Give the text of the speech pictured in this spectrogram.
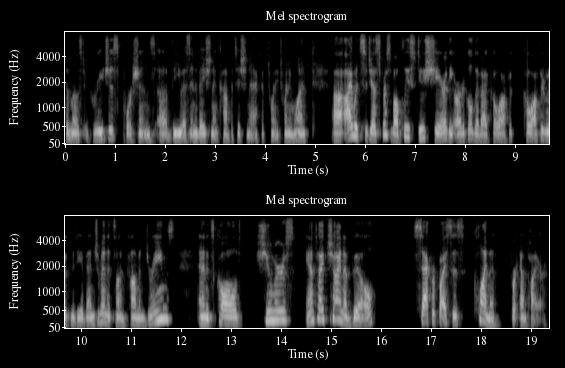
the most egregious portions of the US Innovation and Competition Act of 2021. Uh, I would suggest, first of all, please do share the article that I co authored with Medea Benjamin. It's on Common Dreams, and it's called Schumer's Anti China Bill sacrifices climate for empire.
